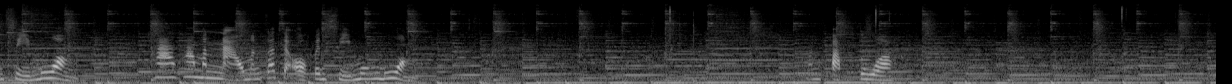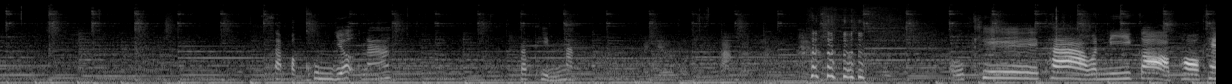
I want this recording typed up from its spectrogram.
เป็นสีม่วง ถ้าถ้ามันหนาวมันก็จะออกเป็นสีม่วงม่วงๆมันปรับตัว สรรพคุณเยอะนะกระถินน่ะ ไม่เยอะหมดผักแล้วโอเคค่ะ วันนี้ก็พอแค่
